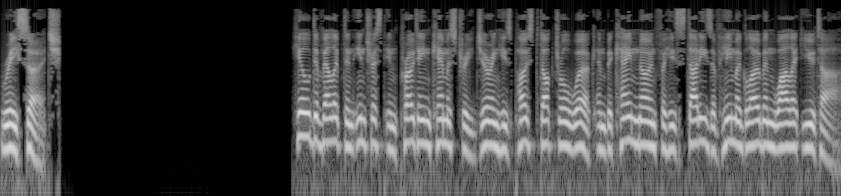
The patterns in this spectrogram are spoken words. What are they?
Research Hill developed an interest in protein chemistry during his postdoctoral work and became known for his studies of hemoglobin while at Utah.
